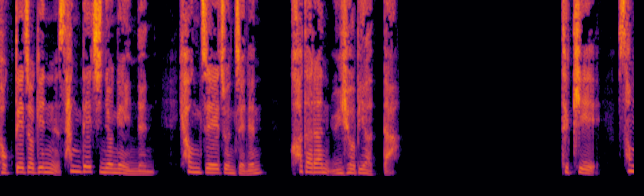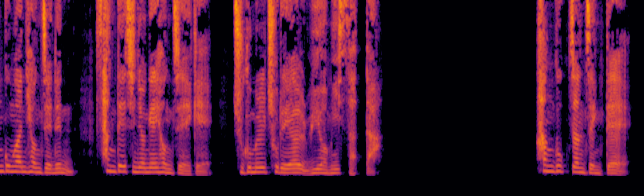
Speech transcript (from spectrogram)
적대적인 상대 진영에 있는 형제의 존재는 커다란 위협이었다. 특히 성공한 형제는 상대 진영의 형제에게 죽음을 초래할 위험이 있었다. 한국전쟁 때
